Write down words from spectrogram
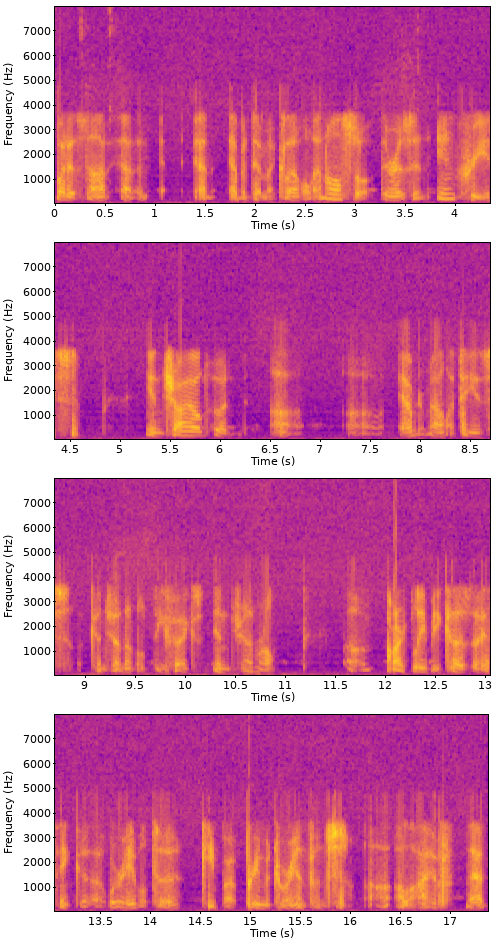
but it's not at an at epidemic level. And also, there is an increase in childhood uh, uh, abnormalities, congenital defects in general. Um, partly because I think uh, we're able to keep our premature infants uh, alive that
